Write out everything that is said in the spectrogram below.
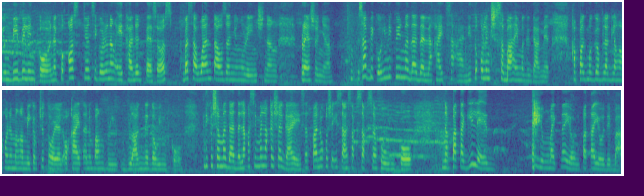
yung bibilin ko, nagko-cost yun siguro ng 800 pesos. Basta 1,000 yung range ng presyo niya sabi ko, hindi ko yun madadala kahit saan. Dito ko lang siya sa bahay magagamit. Kapag mag-vlog lang ako ng mga makeup tutorial o kahit ano pang vlog na gawin ko, hindi ko siya madadala kasi malaki siya guys. At paano ko siya isasaksak sa phone ko na patagilid, eh yung mic na yon patayo, ba diba?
